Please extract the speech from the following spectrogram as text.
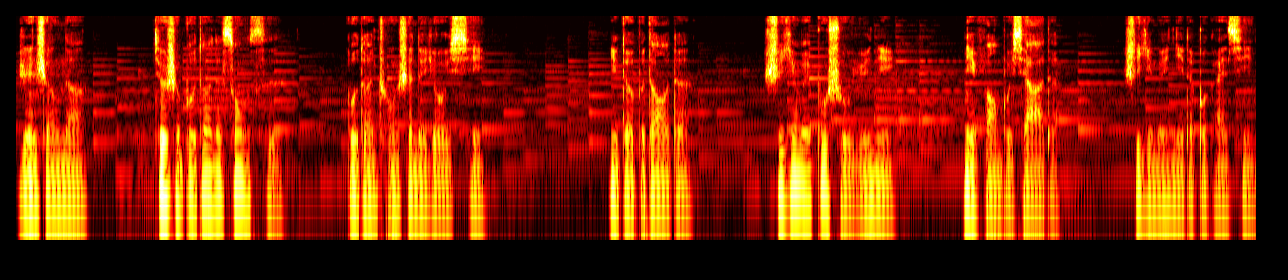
人生呢，就是不断的送死，不断重生的游戏。你得不到的，是因为不属于你；你放不下的，是因为你的不甘心。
